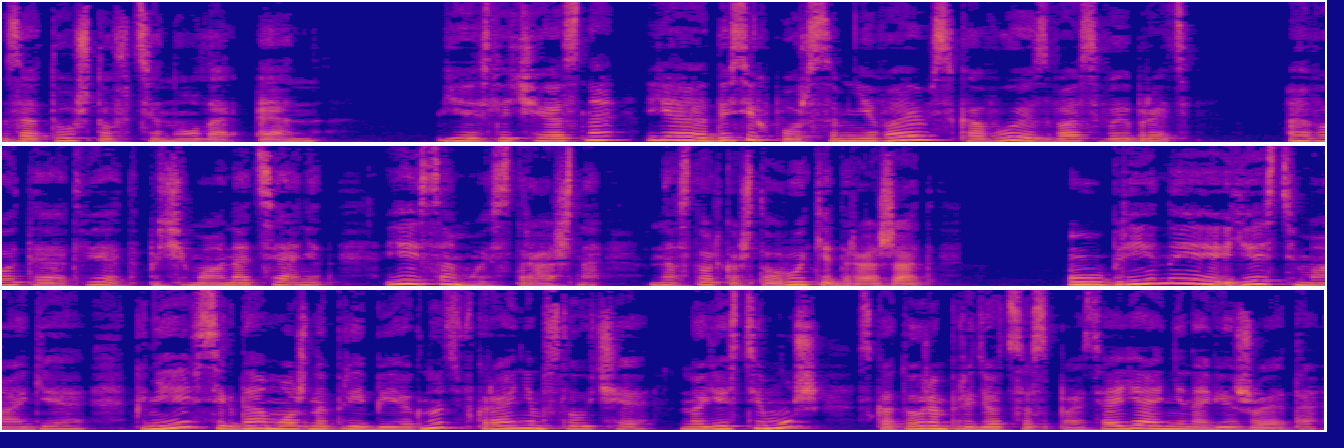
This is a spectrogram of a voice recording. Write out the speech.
за то, что втянула Энн. Если честно, я до сих пор сомневаюсь, кого из вас выбрать. А вот и ответ, почему она тянет. Ей самой страшно, настолько, что руки дрожат. У Брины есть магия, к ней всегда можно прибегнуть в крайнем случае, но есть и муж, с которым придется спать, а я ненавижу это.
